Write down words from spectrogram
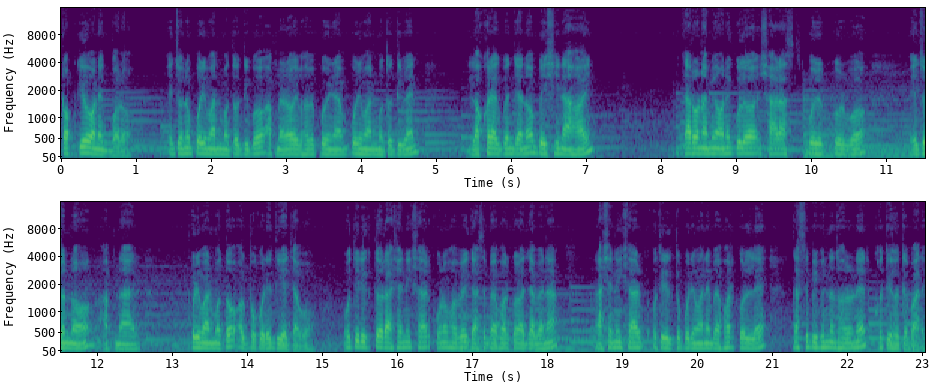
টপটিও অনেক বড়। এই জন্য পরিমাণ মতো দিব। আপনারাও এভাবে পরিমাণ পরিমাণ মতো দিবেন। লক্ষ্য রাখবেন যেন বেশি না হয়। কারণ আমি অনেকগুলো সার প্রয়োগ করব। এই জন্য আপনার পরিমাণ মতো অল্প করে দিয়ে যাব। অতিরিক্ত রাসায়নিক সার কোনোভাবেই গাছে ব্যবহার করা যাবে না। রাসায়নিক সার অতিরিক্ত পরিমাণে ব্যবহার করলে গাছে বিভিন্ন ধরনের ক্ষতি হতে পারে।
